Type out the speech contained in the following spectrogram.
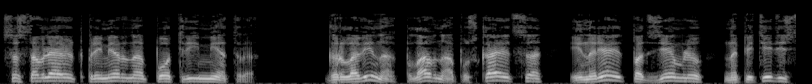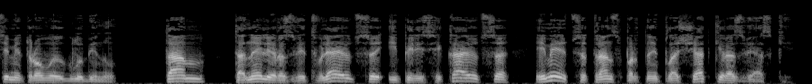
составляют примерно по 3 метра. Горловина плавно опускается и ныряет под землю на 50-метровую глубину. Там тоннели разветвляются и пересекаются, имеются транспортные площадки-развязки.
